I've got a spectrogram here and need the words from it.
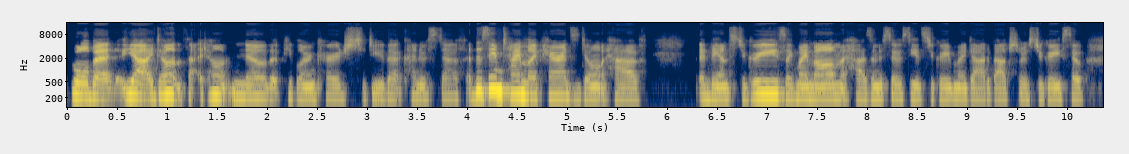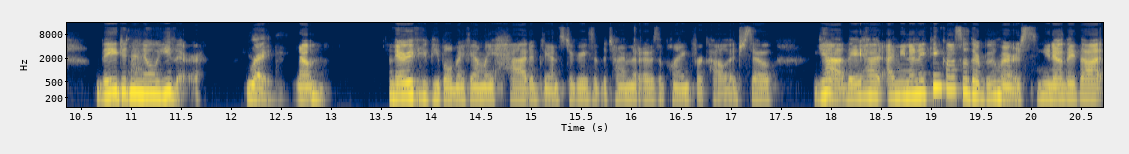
school, but yeah, I don't I don't know that people are encouraged to do that kind of stuff. At the same time, my parents don't have advanced degrees. Like my mom has an associate's degree, my dad a bachelor's degree, so they didn't know either. Right. You know? Very few people in my family had advanced degrees at the time that I was applying for college. So yeah, they had, I mean, and I think also they're boomers, you know, they thought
